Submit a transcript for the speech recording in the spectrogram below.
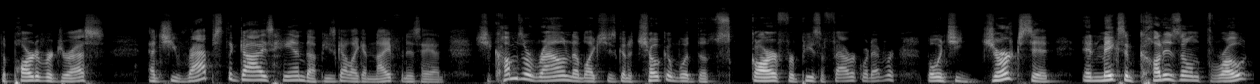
the part of her dress and she wraps the guy's hand up. He's got like a knife in his hand. She comes around him like she's gonna choke him with the scarf or piece of fabric, whatever. But when she jerks it and makes him cut his own throat,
